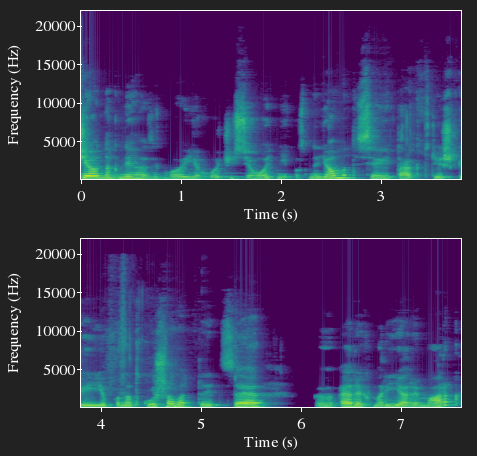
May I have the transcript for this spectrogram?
Ще одна книга, з якою я хочу сьогодні ознайомитися і так трішки її понадкушувати, це е, Ерих Марія Ремарк,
